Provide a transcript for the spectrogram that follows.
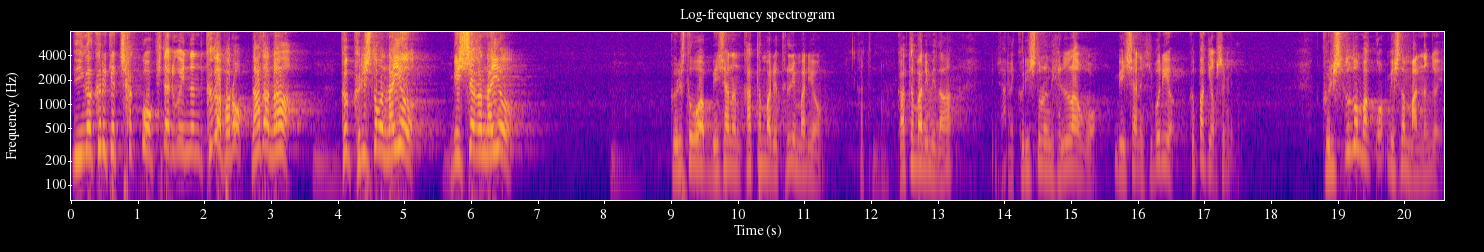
네가 그렇게 찾고 기다리고 있는 그가 바로 나다 나. 그 그리스도가 나여. 메시아가 나여. 그리스도와 메시아는 같은 말이요, 틀린 말이요. 같은 말. 같은 말입니다. 잘 그리스도는 헬라고 메시아는 히브리어 그밖에 없습니다. 그리스도도 맞고 메시아도 맞는 거예요.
